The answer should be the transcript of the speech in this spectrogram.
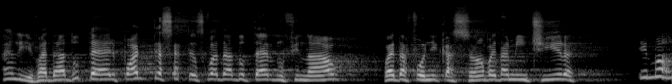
Ali, vai dar adultério. Pode ter certeza que vai dar adultério no final vai dar fornicação, vai dar mentira. Irmão,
